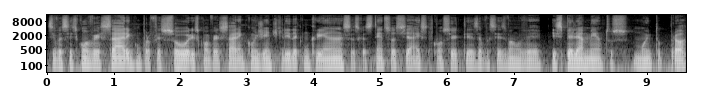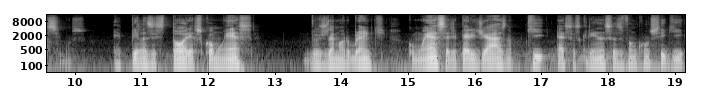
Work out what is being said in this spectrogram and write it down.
se vocês conversarem com professores, conversarem com gente que lida com crianças, com assistentes sociais, com certeza vocês vão ver espelhamentos muito próximos. É pelas histórias como essa do José Mauro Brandt, como essa de Pele de Asno, que essas crianças vão conseguir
